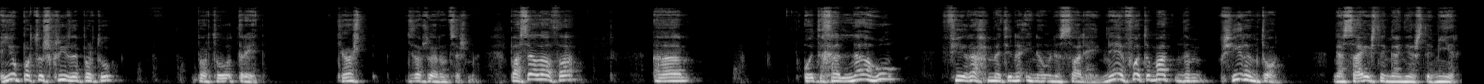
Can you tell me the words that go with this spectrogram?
e jo për t'u shkrirë dhe për të për t'u tret. Kjo është gjithashtu e rëndësishme. Pastaj Allah tha, ue edkhalnahu fi rahmetina innahu min as-salihin. Ne e futëm atë në mëshirën tonë, ngase ishte nga njerëzit e mirë.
